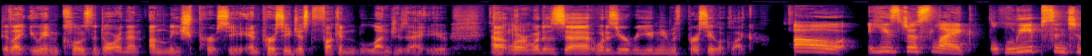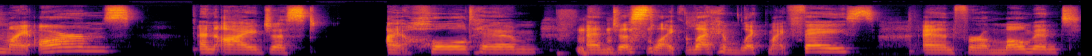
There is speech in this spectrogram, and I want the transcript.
They let you in, close the door, and then unleash Percy. And Percy just fucking lunges at you. Oh, Uh, yeah. Laura, what is uh, what does your reunion with Percy look like? Oh, he's just like leaps into my arms and I just I hold him and just like let him lick my face and for a moment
